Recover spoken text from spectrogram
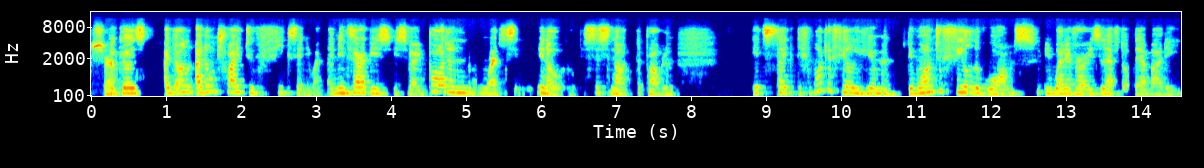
Sure. Because I don't I don't try to fix anyone. I mean, therapy is, is very important. You know, this is not the problem. It's like they want to feel human. They want to feel the warmth in whatever is left of their body.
